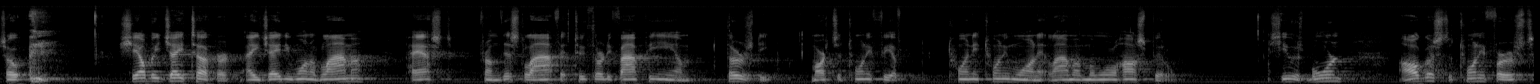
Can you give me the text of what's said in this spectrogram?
So, Shelby J. Tucker, age 81 of Lima, passed from this life at 2:35 p.m. Thursday, March the 25th, 2021, at Lima Memorial Hospital. She was born August the 21st,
